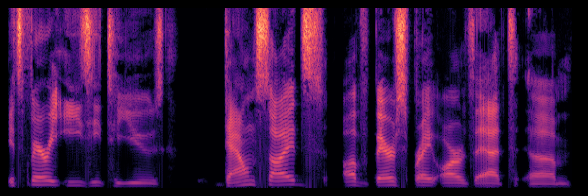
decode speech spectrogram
it's very easy to use. Downsides of bear spray are that um,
